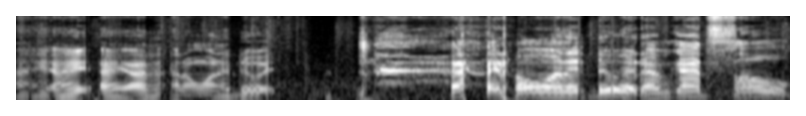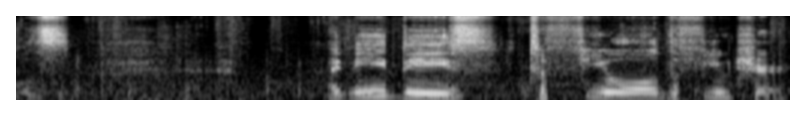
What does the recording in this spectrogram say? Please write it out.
I I I I don't want to do it. I don't want to do it. I've got souls. I need these to fuel the future.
